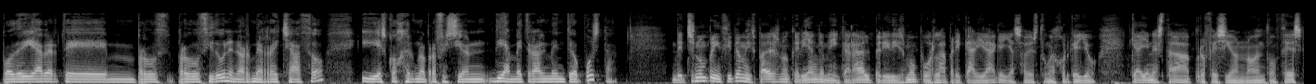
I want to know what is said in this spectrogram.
podría haberte mm, produ- producido un enorme rechazo y escoger una profesión diametralmente opuesta. De hecho, en un principio mis padres no querían que me dedicara al periodismo por la precariedad, que ya sabes tú mejor que yo, que hay en esta profesión, ¿no? Entonces,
